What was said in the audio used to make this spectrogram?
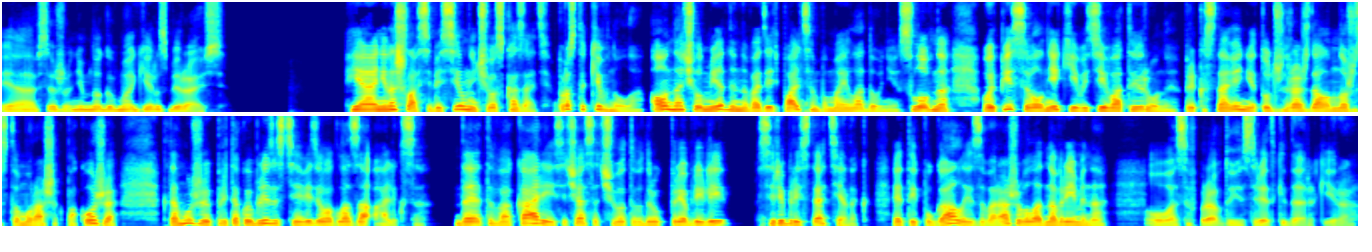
Я все же немного в магии разбираюсь. Я не нашла в себе сил ничего сказать, просто кивнула, а он начал медленно водить пальцем по моей ладони, словно выписывал некие витиеватые руны. Прикосновение тут же рождало множество мурашек по коже, к тому же при такой близости я видела глаза Алекса. До этого карие сейчас от чего-то вдруг приобрели серебристый оттенок. Это и пугало, и завораживало одновременно. «У вас и вправду есть редкий дар, Кира».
